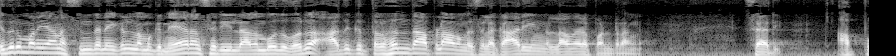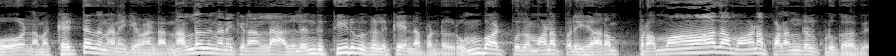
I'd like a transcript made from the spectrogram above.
எதிர்மறையான சிந்தனைகள் நமக்கு நேரம் சரியில்லாத போது வரும். அதுக்கு தகுந்தாப்புல அவங்க சில காரியங்கள்லாம் வேறு பண்ணுறாங்க சரி. அப்போது நம்ம கெட்டது நினைக்க வேண்டாம் நல்லது நினைக்கிறான்ல அதுலேருந்து தீர்வுகளுக்கு என்ன பண்ணுறது ரொம்ப அற்புதமான பரிகாரம் பிரமாதமான பலன்கள் கொடுக்குறது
